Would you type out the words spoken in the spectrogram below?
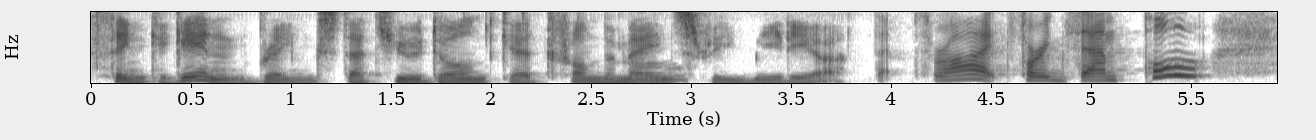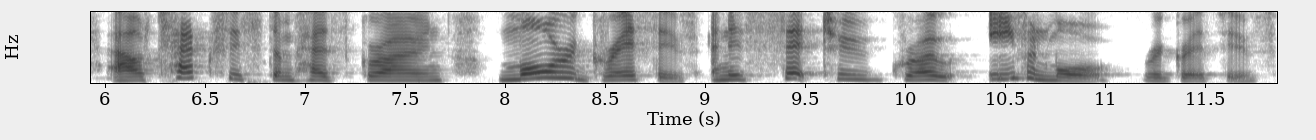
Think Again brings that you don't get from the mm. mainstream media. That's right. For example, our tax system has grown more aggressive and is set to grow even more regressive,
